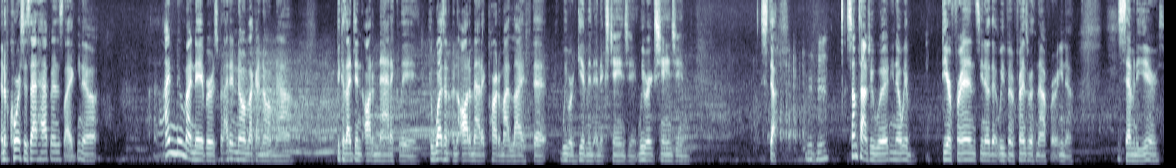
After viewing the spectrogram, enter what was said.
And of course, as that happens, like, you know, I knew my neighbors, but I didn't know them like I know them now because I didn't automatically, it wasn't an automatic part of my life that we were giving and exchanging. We were exchanging stuff. Mm-hmm. Sometimes we would, you know, we have dear friends, you know, that we've been friends with now for, you know, 70 years.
